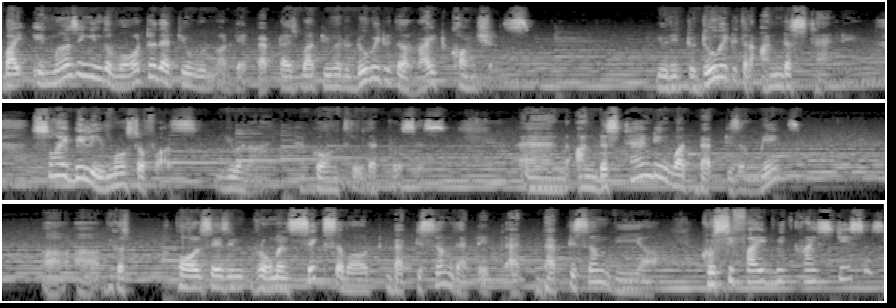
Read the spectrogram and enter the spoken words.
by immersing in the water that you would not get baptized, but you have to do it with the right conscience you need to do it with an understanding. So I believe most of us, you and I, have gone through that process. And understanding what baptism means, uh, uh, because Paul says in Romans 6 about baptism that it, at baptism we are crucified with Christ Jesus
